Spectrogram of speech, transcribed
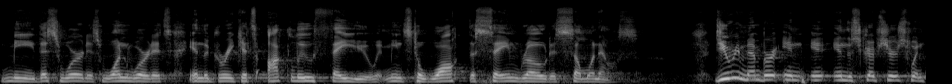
me. This word is one word. It's in the Greek, it's akoloutheo. It means to walk the same road as someone else. Do you remember in, in, in, the scriptures when,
